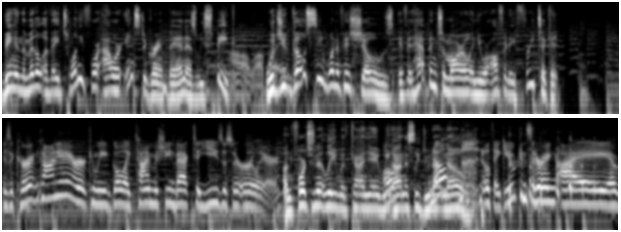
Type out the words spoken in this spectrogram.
being in the middle of a 24 hour Instagram ban as we speak, Oh, would you go see one of his shows if it happened tomorrow and you were offered a free ticket? Is it current Kanye, or can we go like time machine back to Yeezus or earlier? Unfortunately, with Kanye, we Oh, honestly do not know. no, thank you. Considering I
